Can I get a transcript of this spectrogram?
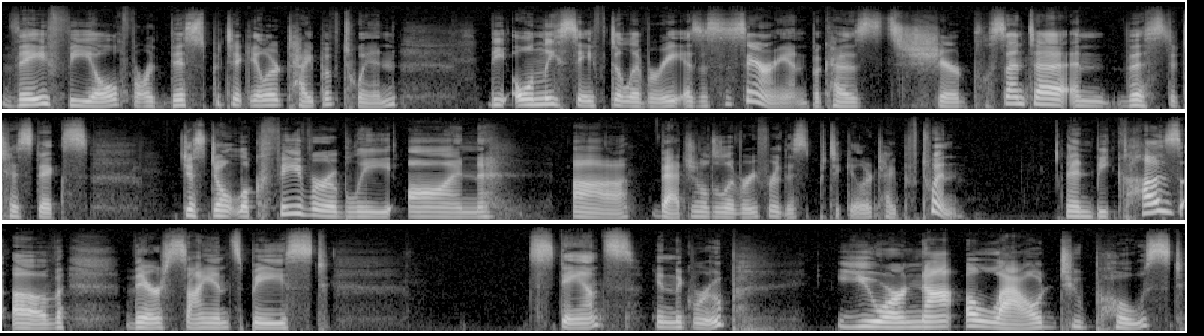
they feel for this particular type of twin, the only safe delivery is a cesarean because shared placenta and the statistics just don't look favorably on uh, vaginal delivery for this particular type of twin. And because of their science based stance in the group, you are not allowed to post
